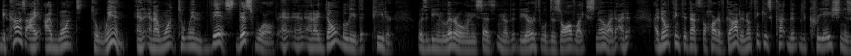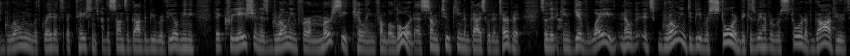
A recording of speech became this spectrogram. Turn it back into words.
because I, I want to win and, and I want to win this this world. And, and, and I don't believe that Peter was being literal when he says, you know, that the earth will dissolve like snow. I, I, I don't think that that's the heart of God. I don't think he's cut, that the creation is groaning with great expectations for the sons of God to be revealed, meaning that creation is groaning for a mercy killing from the Lord, as some two kingdom guys would interpret, so that it can give way. No, it's groaning to be restored because we have a restorative God who's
